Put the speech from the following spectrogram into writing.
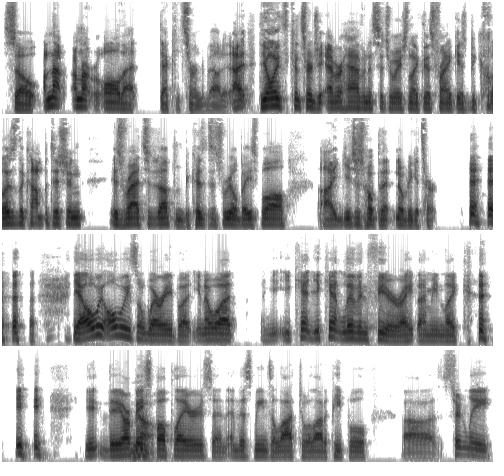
so I'm not I'm not all that that concerned about it. I the only concerns you ever have in a situation like this, Frank, is because the competition is ratcheted up and because it's real baseball. Uh, you just hope that nobody gets hurt. yeah, always always a worry, but you know what? You, you can't you can't live in fear, right? I mean, like they are baseball no. players, and and this means a lot to a lot of people. Uh, certainly,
